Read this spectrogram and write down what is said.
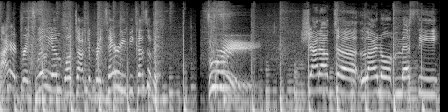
I heard Prince William won't talk to Prince Harry because of it. Three. Shout out to Lionel Messi.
